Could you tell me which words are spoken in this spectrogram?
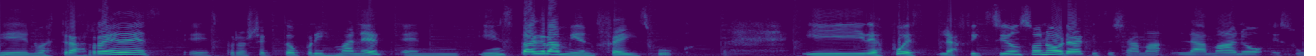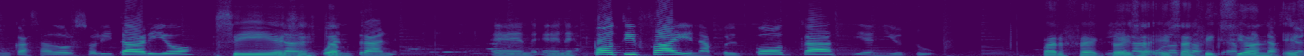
Eh, nuestras redes es Proyecto Prisma.net en Instagram y en Facebook. Y después la ficción sonora que se llama La mano es un cazador solitario. Sí, la encuentran en, en, Spotify, en Apple Podcast y en YouTube. Perfecto, esa, esa ficción es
